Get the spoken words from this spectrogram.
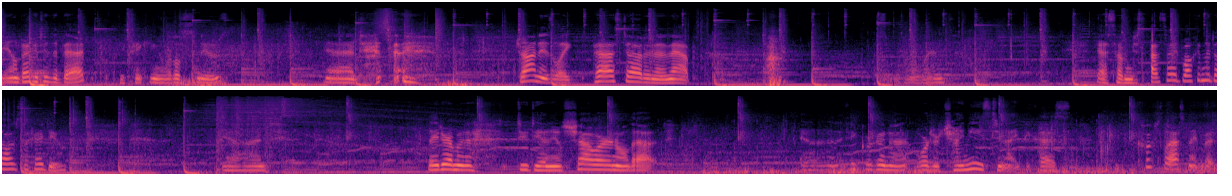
Daniel back into the bed. He's taking a little snooze. And John is like passed out in a nap. Yeah, so I'm just outside walking the dogs like I do. And later I'm gonna do Daniel's shower and all that. And I think we're gonna order Chinese tonight because I cooked last night, but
